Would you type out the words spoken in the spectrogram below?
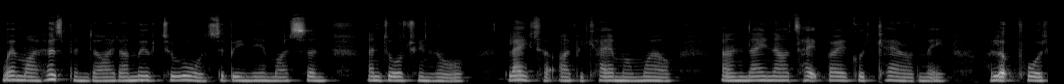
When my husband died, I moved to Raunds to be near my son and daughter in law. Later, I became unwell, and they now take very good care of me. I look forward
